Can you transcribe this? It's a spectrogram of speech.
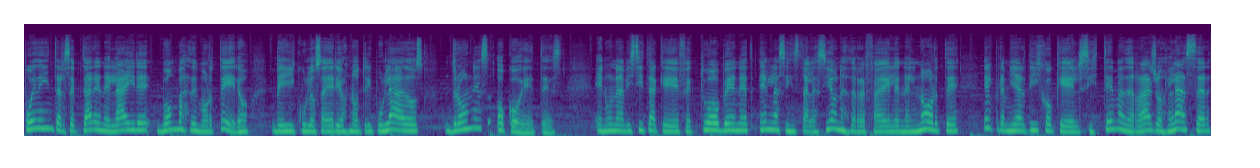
puede interceptar en el aire bombas de mortero, vehículos aéreos no tripulados, drones o cohetes. En una visita que efectuó Bennett en las instalaciones de Rafael en el norte, el premier dijo que el sistema de rayos láser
